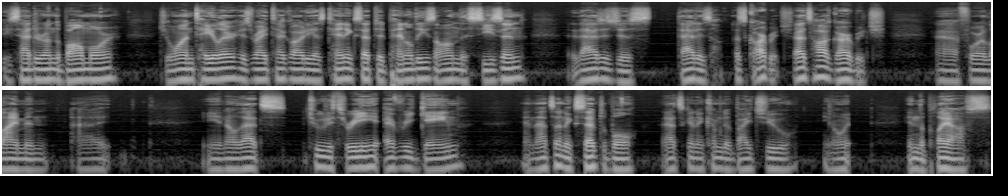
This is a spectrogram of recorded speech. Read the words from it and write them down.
he's had to run the ball more. Jawaan Taylor, his right tackle, already has ten accepted penalties on the season. That is just that is that's garbage. That's hot garbage uh, for a lineman. Uh, you know that's two to three every game, and that's unacceptable. that's going to come to bite you, you know, in the playoffs.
